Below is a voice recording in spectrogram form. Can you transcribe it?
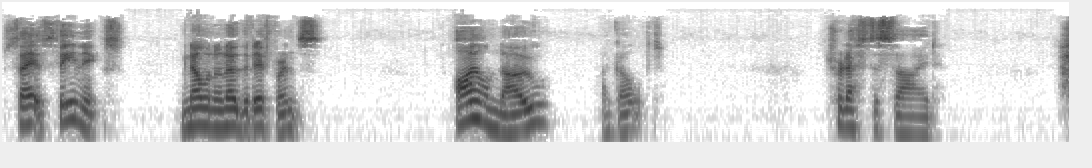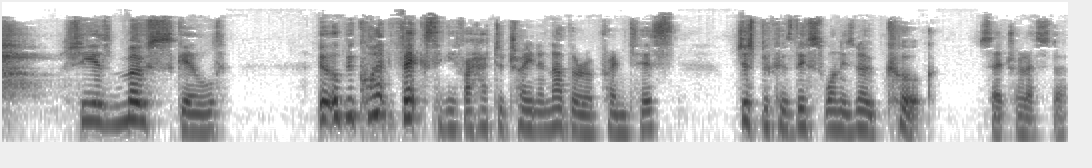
say it's phoenix. No one'll know the difference. I'll know, I gulped. Trelester sighed. She is most skilled. It would be quite vexing if I had to train another apprentice, just because this one is no cook, said Trelester.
